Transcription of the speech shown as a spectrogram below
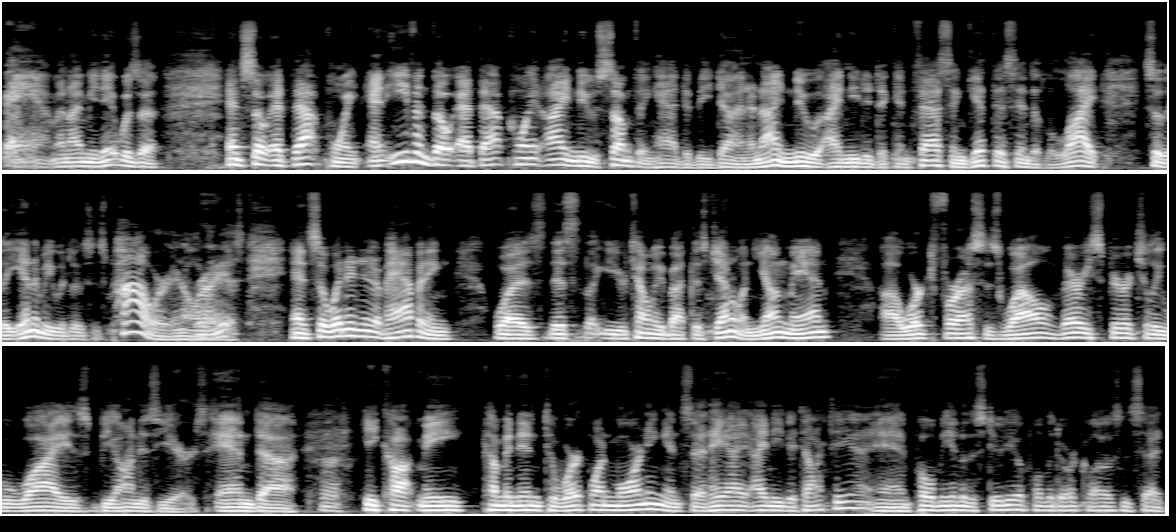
bam. And I mean, it was a, and so at that point, and even though at that point I knew something had to be done and I knew I needed to confess and get this into the light so the enemy would lose his power in all right. of this. And so what ended up happening was this, like you were telling me about this gentleman, young man, uh, worked for us as well, very spiritually wise beyond his years. And uh, huh. he caught me coming in to work one morning and said, "Hey, I, I, need to talk to you," and pulled me into the studio, pulled the door closed, and said,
